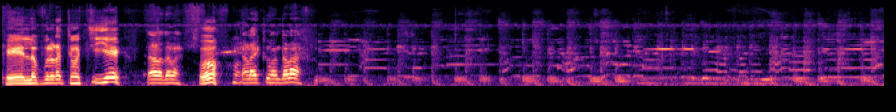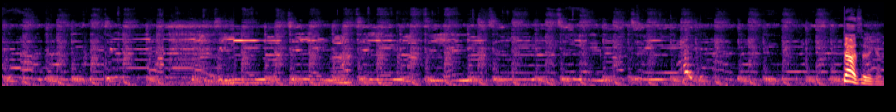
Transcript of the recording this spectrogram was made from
খেললো পুরোটা চচিয়ে। দাঁড়া দাঁড়া। ও। দাঁড়া একটু দাঁড়া। আছে এখানে।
